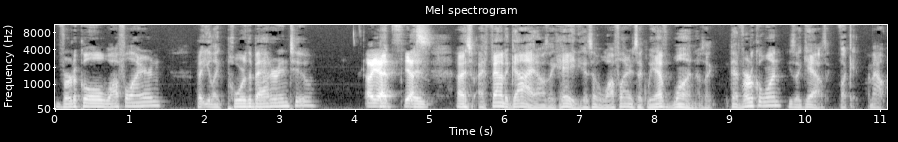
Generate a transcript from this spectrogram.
vertical waffle iron that you like pour the batter into. Oh yeah, That's- yes. is- I, was- I found a guy and I was like, "Hey, do you guys have a waffle iron?" He's like, "We have one." I was like, "That vertical one?" He's like, "Yeah." I was like, "Fuck it, I'm out."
